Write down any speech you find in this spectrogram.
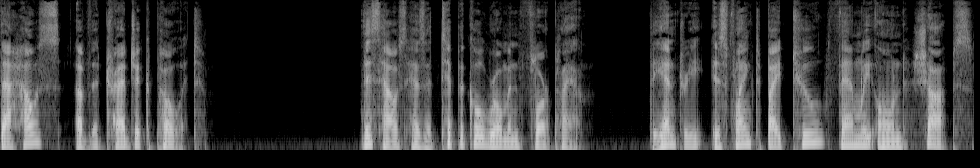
The House of the Tragic Poet. This house has a typical Roman floor plan. The entry is flanked by two family owned shops.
